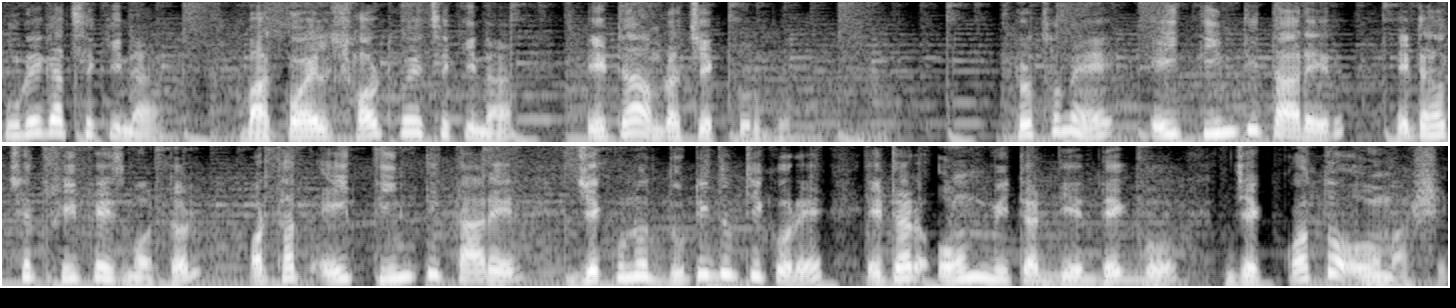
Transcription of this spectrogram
পুড়ে গেছে কিনা বা কয়েল শর্ট হয়েছে কিনা, এটা আমরা চেক করব। প্রথমে এই তিনটি তারের, এটা হচ্ছে থ্রি ফেজ মোটর অর্থাৎ এই তিনটি তারের যে কোনো দুটি দুটি করে এটার ওম মিটার দিয়ে দেখব যে কত ওম আসে।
